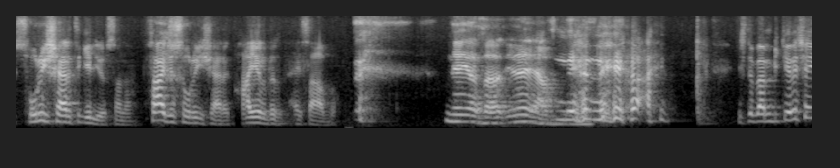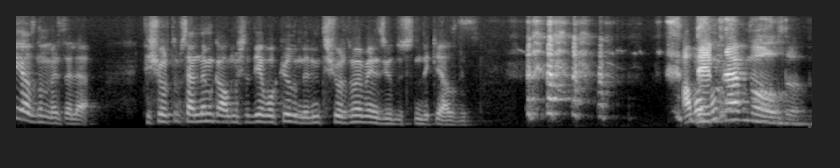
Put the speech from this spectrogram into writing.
soru işareti geliyor sana. Sadece soru işareti. Hayırdır hesabı. Ne yazar, ne yazmış? ne, ne? işte ben bir kere şey yazdım mesela. Tişörtüm sende mi kalmıştı diye bakıyordum dedim. Tişörtüme benziyordu üstündeki yazdım. Ama bu Deprem mi oldu?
